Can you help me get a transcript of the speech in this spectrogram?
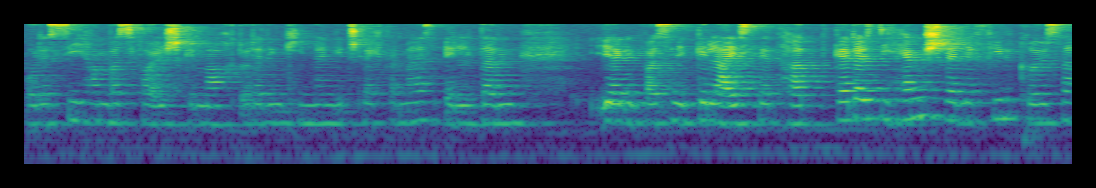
oder sie haben was falsch gemacht oder den Kindern geht schlecht, weil man als Eltern irgendwas nicht geleistet hat. Da ist die Hemmschwelle viel größer,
